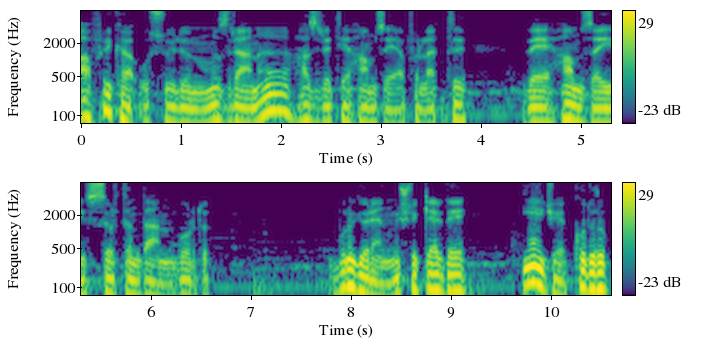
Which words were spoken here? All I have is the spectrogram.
Afrika usulü mızrağını Hazreti Hamza'ya fırlattı ve Hamza'yı sırtından vurdu. Bunu gören müşrikler de iyice kudurup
